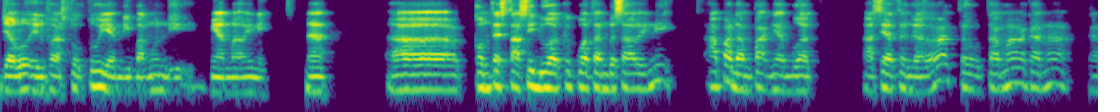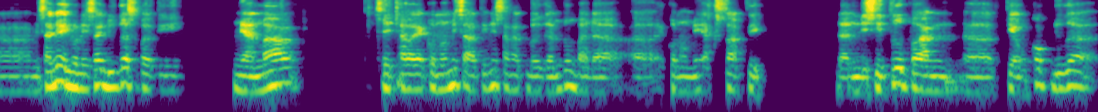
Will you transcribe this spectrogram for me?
jalur infrastruktur yang dibangun di Myanmar ini. Nah, eh, kontestasi dua kekuatan besar ini apa dampaknya buat Asia Tenggara, terutama karena eh, misalnya Indonesia juga seperti Myanmar secara ekonomi saat ini sangat bergantung pada eh, ekonomi ekstraktif dan di situ peran Tiongkok juga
